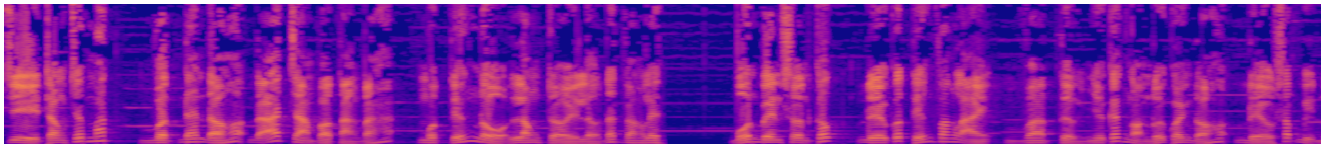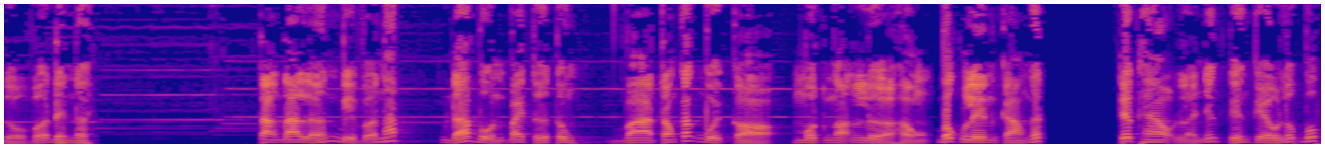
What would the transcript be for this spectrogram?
Chỉ trong chớp mắt, vật đen đó đã chạm vào tảng đá, một tiếng nổ long trời lở đất vang lên. Bốn bên sơn cốc đều có tiếng vang lại và tưởng như các ngọn núi quanh đó đều sắp bị đổ vỡ đến nơi. Tảng đá lớn bị vỡ nát, đá vụn bay tứ tung và trong các bụi cỏ một ngọn lửa hồng bốc lên cao ngất. Tiếp theo là những tiếng kêu lốp bốp.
